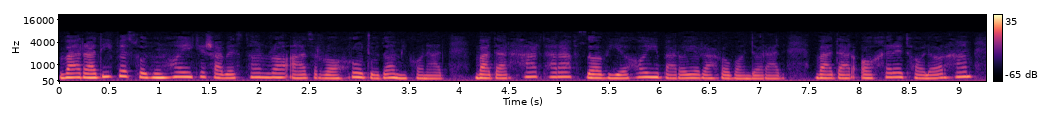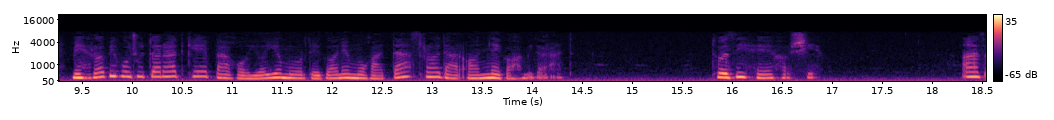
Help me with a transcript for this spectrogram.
و ردیف ستونهایی که شبستان را از راهرو جدا می کند و در هر طرف زاویه هایی برای رهروان دارد و در آخر تالار هم محرابی وجود دارد که بقایای مردگان مقدس را در آن نگاه می دارد. توضیح هاشیه از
